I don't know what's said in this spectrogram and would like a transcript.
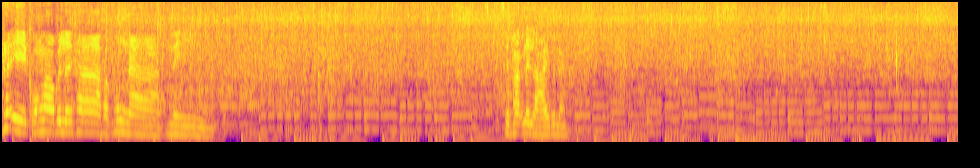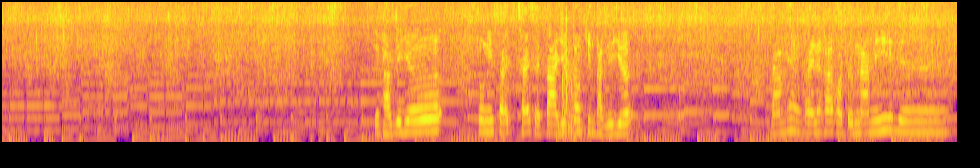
พระเอกของเราไปเลยค่ะ ผักบุ้งนา นี่ ใส่พักหลายๆไปนะจะผักเยอะๆช่วงนี้ใช้ใช้สายตาเยอะต้องกินผักเยอะๆ น้ำแห้งไปนะคะ ขอเติมน้ำนิดนึง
